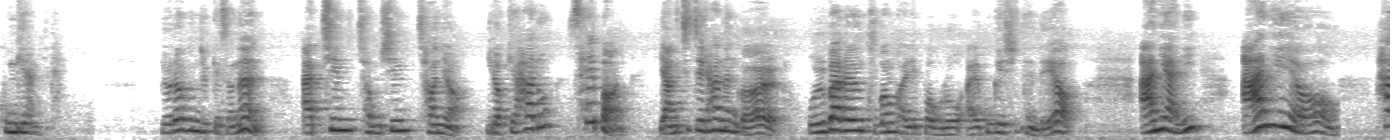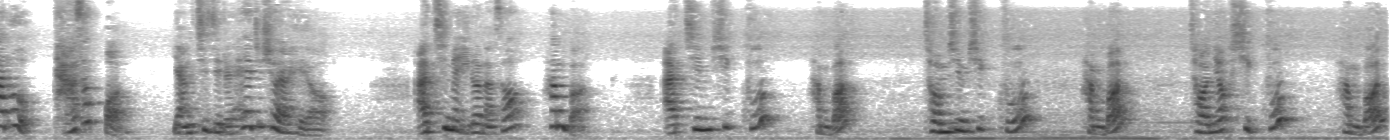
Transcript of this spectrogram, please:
공개합니다. 여러분들께서는 아침, 점심, 저녁 이렇게 하루 3번 양치질 하는 걸 올바른 구강관리법으로 알고 계실 텐데요. 아니 아니 아니에요. 하루 5번 양치질을 해주셔야 해요. 아침에 일어나서 한 번, 아침 식후 한 번, 점심 식후 한 번, 저녁 식후 한 번,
